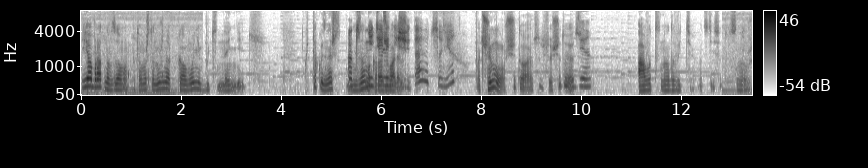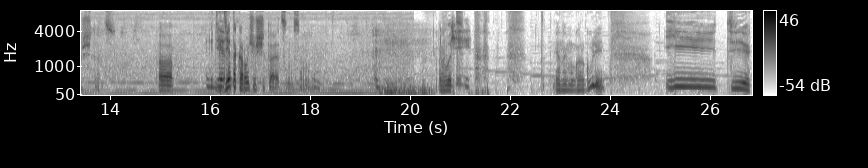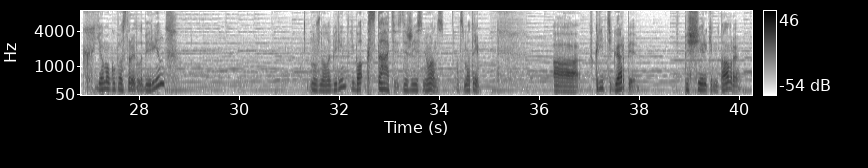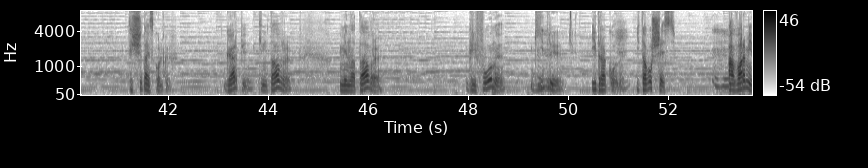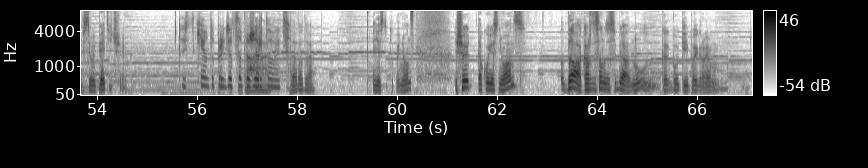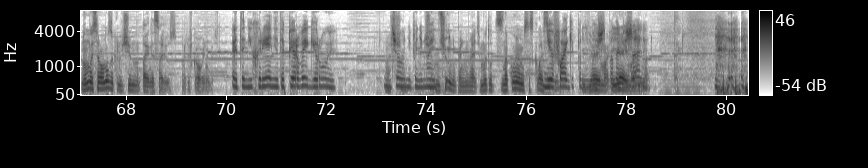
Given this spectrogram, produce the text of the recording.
И обратно в замок, потому что нужно кого-нибудь нанять. Какой-то такой, знаешь, А не замок, а недели не развалины. считаются, нет? Почему? Считаются, все считаются. Где? А вот надо выйти. Вот здесь вот снаружи считается. А, Где? Где-то, короче, считается, на самом деле. Вот. Так, я найму гаргулии. И так, я могу построить лабиринт. Нужно лабиринт. Ибо, кстати, здесь же есть нюанс. Вот смотри. А, в крипте Гарпии, в пещере Кентавры, ты считай, сколько их. Гарпии, Кентавры, Минотавры, Грифоны, Гидры и драконы. Итого шесть. Мгм. А в армии всего 5 ячеек. То есть кем-то придется Да. пожертвовать. Да-да-да. Есть тут такой нюанс. Еще такой есть нюанс. Да, каждый сам за себя. Ну, как бы окей, поиграем. Но мы все равно заключим тайный союз против кого-нибудь. Это не хрень, это первые герои. А Ничего что? не Ничего- понимаете. Ничего, не понимаете. Мы тут знакомимся с классикой. Не фаги, И я, и понимаешь, Ма- и я, и понабежали. Марина.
